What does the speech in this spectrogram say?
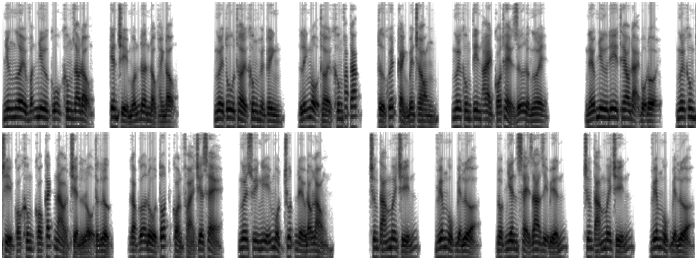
Nhưng ngươi vẫn như cũ không dao động, kiên trì muốn đơn độc hành động ngươi tu thời không huyền kinh lĩnh ngộ thời không phát tắc tử khuyết cảnh bên trong ngươi không tin ai có thể giữ được ngươi. Nếu như đi theo đại bộ đội ngươi không chỉ có không có cách nào triển lộ thực lực gặp gỡ đồ tốt còn phải chia sẻ ngươi suy nghĩ một chút đều đau lòng. Chương 89, viêm ngục biển lửa đột nhiên xảy ra d ị biến. Chương 89, viêm ngục biển lửa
